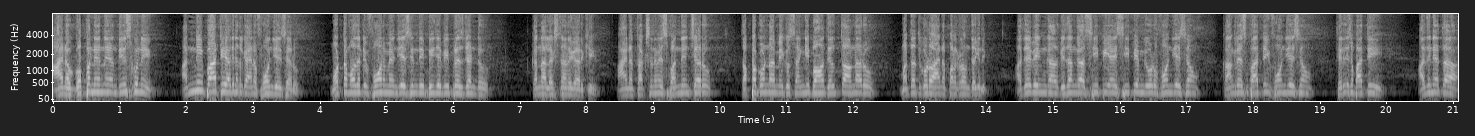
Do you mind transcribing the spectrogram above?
ఆయన గొప్ప నిర్ణయం తీసుకుని అన్ని పార్టీ అధినేతలకు ఆయన ఫోన్ చేశారు. మొట్టమొదటి ఫోన్ మేము చేసింది బీజేపీ ప్రెసిడెంట్ కన్నా లక్ష్మణ్ గారికి. ఆయన తక్షణమే స్పందించారు. తప్పకుండా మీకు సంఘీభావం తెలుపుతా ఉన్నారు. మద్దతు కూడా ఆయన పలకడం జరిగింది. అదే విధంగా విధంగా సిపిఐ సిపిఎంకి కూడా ఫోన్ చేశాం. కాంగ్రెస్ పార్టీకి ఫోన్ చేశాం. తెలుగుదేశం పార్టీ అధినేత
